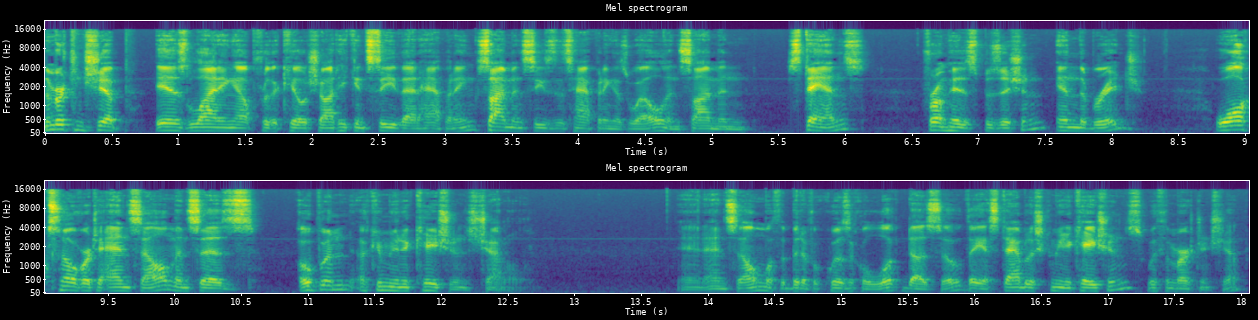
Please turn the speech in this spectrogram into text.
The merchant ship is lining up for the kill shot. He can see that happening. Symon sees this happening as well, and Symon stands from his position in the bridge, walks over to Anselm and says, Open a communications channel. And Anselm, with a bit of a quizzical look, does so. They establish communications with the merchant ship.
